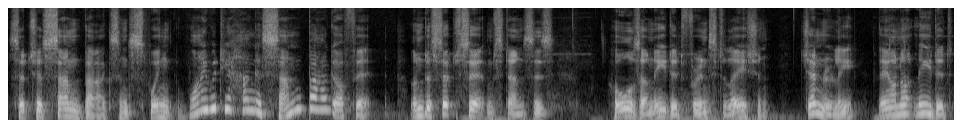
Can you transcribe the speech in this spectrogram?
such as sandbags and swing. Why would you hang a sandbag off it? Under such circumstances, holes are needed for installation. Generally, they are not needed,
